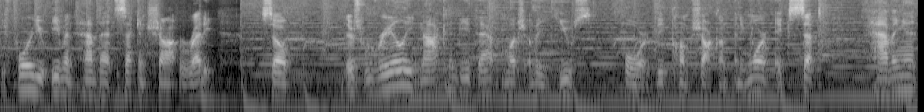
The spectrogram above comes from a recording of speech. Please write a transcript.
before you even have that second shot ready. So there's really not going to be that much of a use for the pump shotgun anymore, except having it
